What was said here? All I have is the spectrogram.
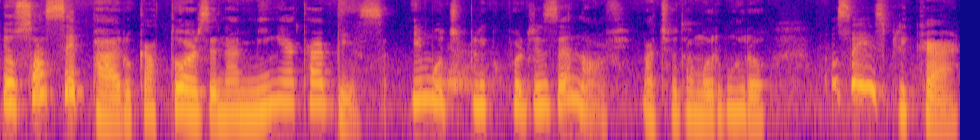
Eu só separo 14 na minha cabeça e multiplico por 19, Matilda murmurou. Não sei explicar.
